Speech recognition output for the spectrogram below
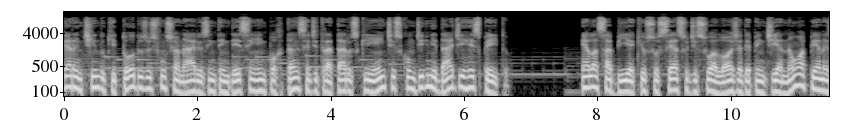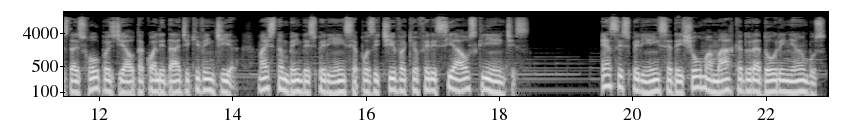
garantindo que todos os funcionários entendessem a importância de tratar os clientes com dignidade e respeito. Ela sabia que o sucesso de sua loja dependia não apenas das roupas de alta qualidade que vendia, mas também da experiência positiva que oferecia aos clientes. Essa experiência deixou uma marca duradoura em ambos,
